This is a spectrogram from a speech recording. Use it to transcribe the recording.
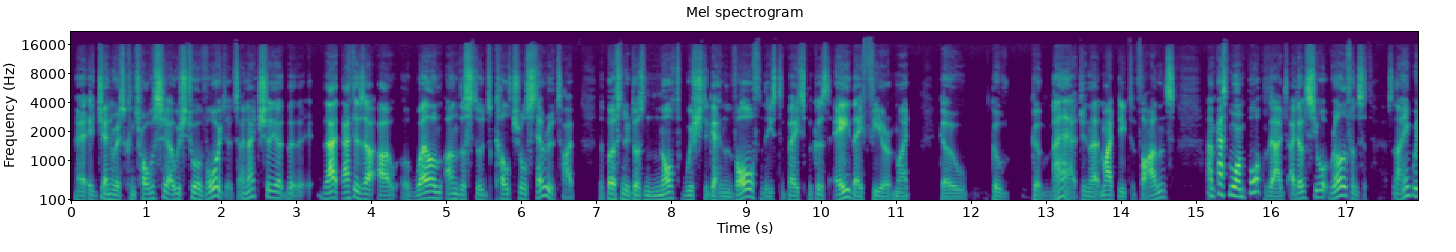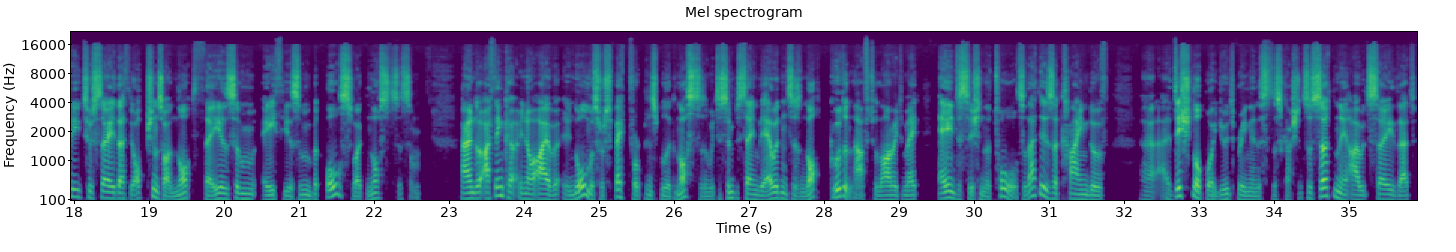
Uh, it generates controversy. I wish to avoid it. And actually, uh, that that is a, a well understood cultural stereotype the person who does not wish to get involved in these debates because a they fear it might go go go mad, and that might lead to violence, and perhaps more importantly, I, I don't see what relevance it has. And I think we need to say that the options are not theism, atheism, but also agnosticism. And I think, uh, you know, I have enormous respect for principle agnosticism, which is simply saying the evidence is not good enough to allow me to make any decision at all. So that is a kind of uh, additional point you would bring in this discussion. So certainly I would say that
